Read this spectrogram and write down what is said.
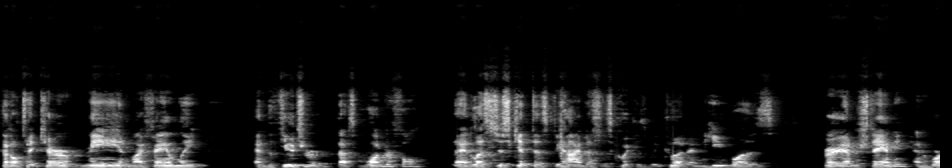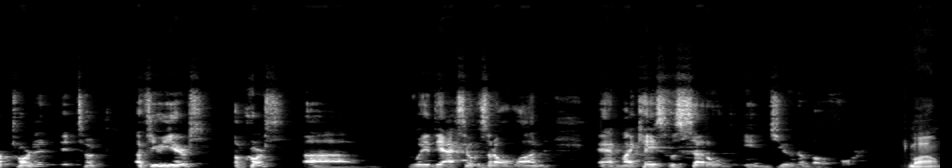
that'll take care of me and my family and the future, that's wonderful. And let's just get this behind us as quick as we could. And he was very understanding and worked toward it. It took a few years, of course. Uh, we, the accident was in 01, and my case was settled in June of 04. Wow.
